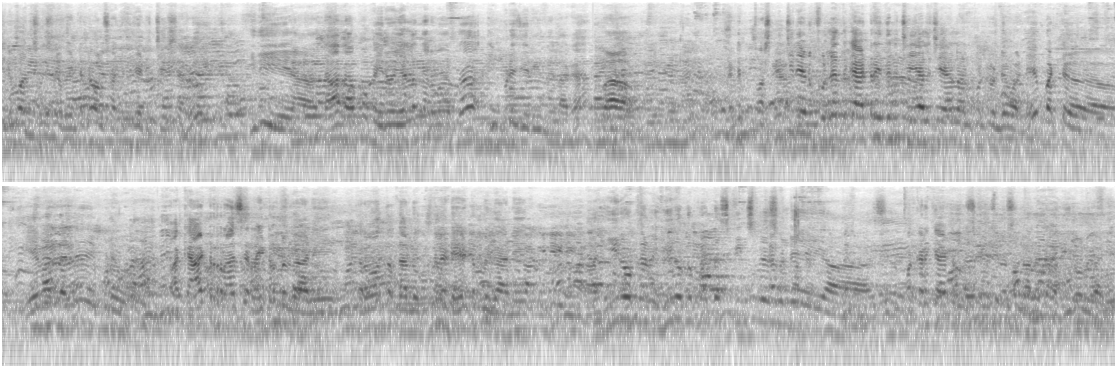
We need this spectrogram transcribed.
సినిమా చూసిన వెంటనే వాళ్ళు సర్టిఫికేట్ ఇచ్చేశారు. ఇది దాదాపు ఒక ఇరవై ఏళ్ళ తర్వాత ఇప్పుడే జరిగింది ఇలాగా. అంటే ఫస్ట్ నుంచి నేను ఫుల్ ఎంత క్యాటర్ అయితే చేయాలి చేయాలి అనుకుంటుండేవాడిని. బట్ uh, ఏమైందంటే ఇప్పుడు ఆ క్యారెక్టర్ రాసే రైటర్లు కానీ తర్వాత దాన్ని ఒప్పుకునే డైరెక్టర్లు కానీ ఆ హీరో కానీ హీరోకి పాటు స్క్రీన్ స్పేస్ ఉండే పక్కన క్యారెక్టర్ స్క్రీన్ స్పేస్ ఉండాలంటే ఆ హీరోలు కానీ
